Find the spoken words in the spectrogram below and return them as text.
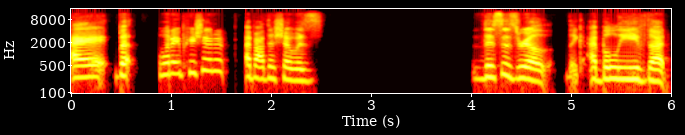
I but what I appreciated about the show is this is real. Like I believe that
